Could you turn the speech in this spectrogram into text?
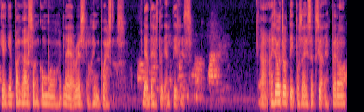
que hay que pagar son como la IRS, los impuestos, deudas estudiantiles. Ah, hay otros tipos, hay excepciones, pero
